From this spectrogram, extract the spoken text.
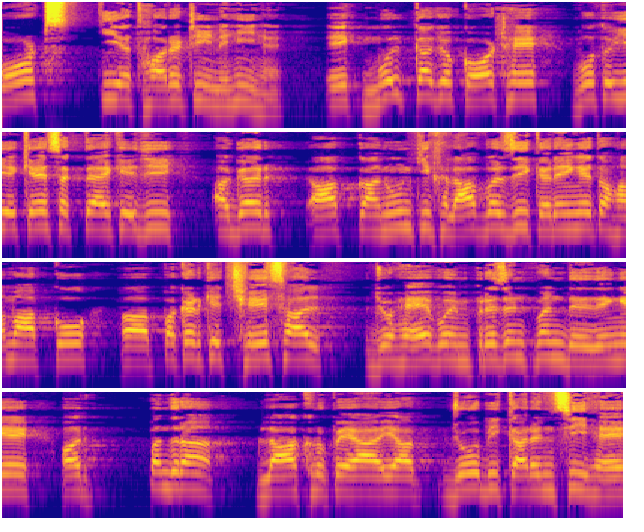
کورٹس کی اتھارٹی نہیں ہے ایک ملک کا جو کورٹ ہے وہ تو یہ کہہ سکتا ہے کہ جی اگر آپ قانون کی خلاف ورزی کریں گے تو ہم آپ کو پکڑ کے چھ سال جو ہے وہ امپریزنٹمنٹ دے دیں گے اور پندرہ لاکھ روپیہ یا جو بھی کرنسی ہے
